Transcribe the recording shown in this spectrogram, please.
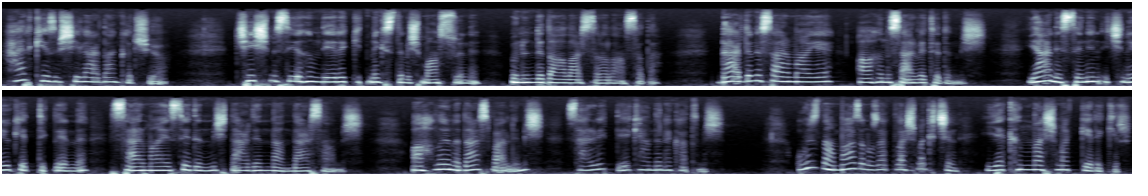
Herkes bir şeylerden kaçıyor. Çeşmi siyahım diyerek gitmek istemiş Mahsuni. Önünde dağlar sıralansa da. Derdini sermaye, ahını servet edinmiş. Yani senin içine yük ettiklerini sermayesi edinmiş derdinden ders almış. Ahlarını ders bellemiş, servet diye kendine katmış. O yüzden bazen uzaklaşmak için yakınlaşmak gerekir.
